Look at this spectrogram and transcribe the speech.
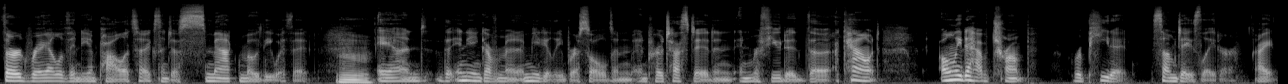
third rail of Indian politics and just smacked Modi with it. Hmm. And the Indian government immediately bristled and, and protested and, and refuted the account, only to have Trump repeat it some days later, right?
